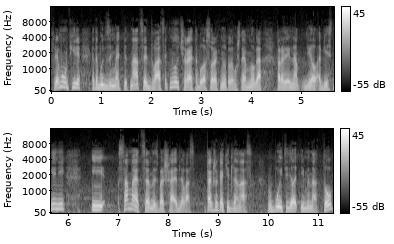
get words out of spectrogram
в прямом эфире это будет занимать 15-20 минут. Вчера это было 40 минут, потому что я много параллельно делал объяснений. И самая ценность большая для вас, так же, как и для нас, вы будете делать именно то,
